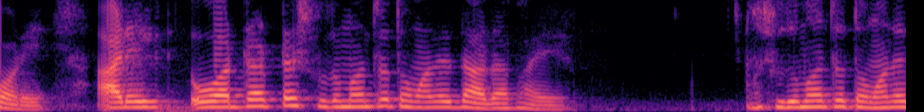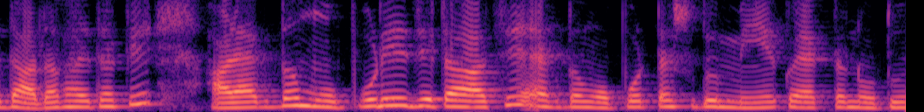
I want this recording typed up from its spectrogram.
পরে। আর এই ওয়ার্ডারটা শুধুমাত্র তোমাদের দাদা ভাইয়ের। শুধুমাত্র তোমাদের দাদা ভাই থাকে আর একদম ওপরে যেটা আছে, একদম ওপরটা শুধু মেয়ের কয়েকটা নতুন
